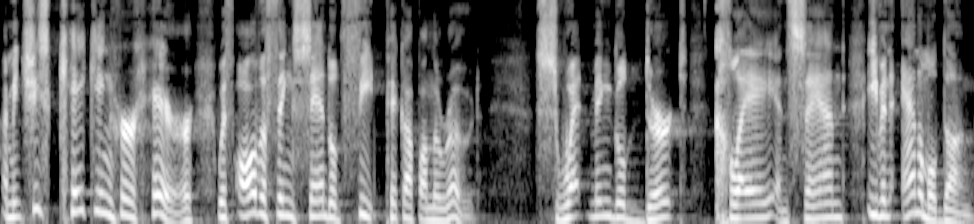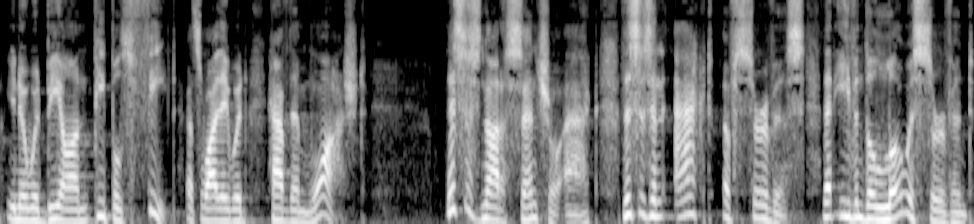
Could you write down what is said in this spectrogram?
I mean, she's caking her hair with all the things sandaled feet pick up on the road sweat mingled dirt, clay, and sand. Even animal dung, you know, would be on people's feet. That's why they would have them washed. This is not a sensual act. This is an act of service that even the lowest servant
